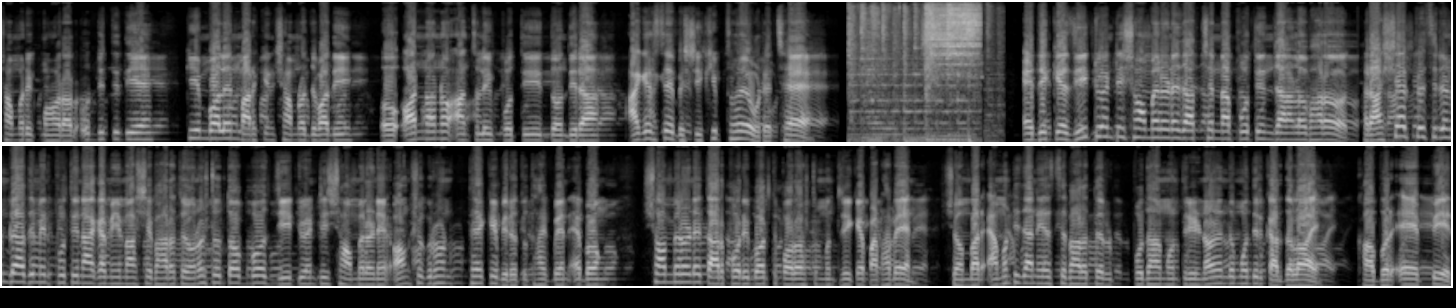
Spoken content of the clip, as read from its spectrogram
সামরিক মহড়ার উদ্ধৃতি দিয়ে কিম বলেন মার্কিন সাম্রাজ্যবাদী ও অন্যান্য আঞ্চলিক প্রতিদ্বন্দ্বীরা আগের চেয়ে বেশি ক্ষিপ্ত হয়ে উঠেছে। এদিকে জি টোয়েন্টি সম্মেলনে যাচ্ছেন না পুতিন জানালো ভারত। রাশিয়ার প্রেসিডেন্ট ভ্লাদিমির পুতিন আগামী মাসে ভারতে অনুষ্ঠিতব্য জি টোয়েন্টি সম্মেলনে অংশগ্রহণ থেকে বিরত থাকবেন এবং সম্মেলনে তার পরিবর্তে পররাষ্ট্রমন্ত্রীকে পাঠাবেন। সোমবার এমনটি জানিয়েছে ভারতের প্রধানমন্ত্রী নরেন্দ্র মোদীর কার্যালয়। খবর এপির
